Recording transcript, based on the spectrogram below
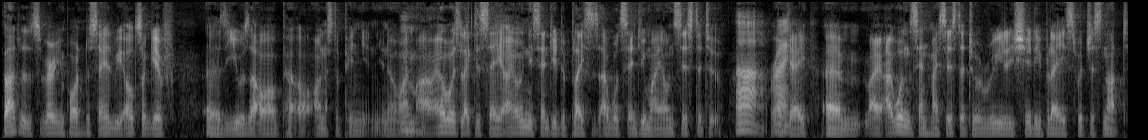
But it's very important to say we also give uh, the user our, our honest opinion. You know, I'm, Mhm. I always like to say I only send you the places I would send you my own sister to. Ah, right. Okay. Um, I, I wouldn't send my sister to a really shitty place which is not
